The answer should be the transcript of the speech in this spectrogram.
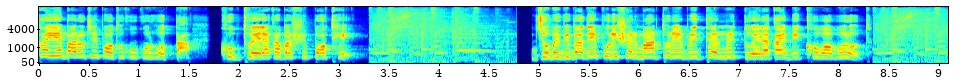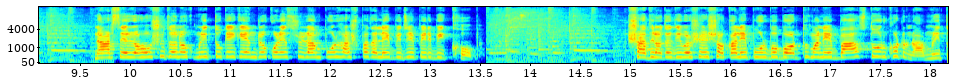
খাইয়ে বারোটি পথকুকুর হত্যা, ক্ষুব্ধ এলাকাবাসী পথে। জমি বিবাদে পুলিশের মারধরে বৃদ্ধের মৃত্যু, এলাকায় বিক্ষোভ অবরোধ। নার্সের রহস্যজনক মৃত্যুকে কেন্দ্র করে শ্রীরামপুর হাসপাতালে বিজেপির বিক্ষোভ। স্বাধীনতা দিবসের সকালে পূর্ব বর্ধমানে বাস দুর্ঘটনা, মৃত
